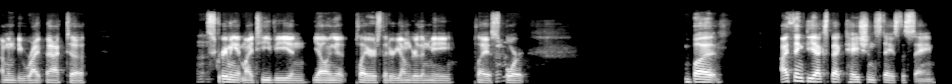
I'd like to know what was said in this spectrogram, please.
I'm going to be right back to mm-hmm. screaming at my TV and yelling at players that are younger than me play a mm-hmm. sport. But I think the expectation stays the same.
